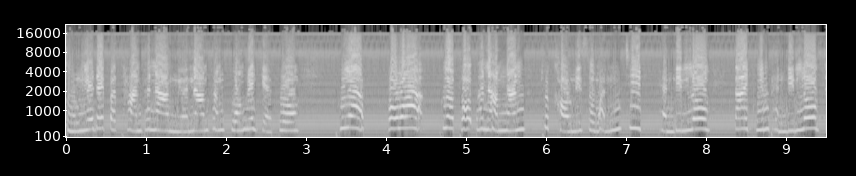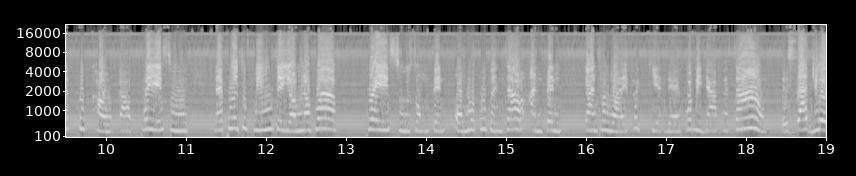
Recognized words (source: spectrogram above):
สูงและได้ประทานพระนามเหนือน้ำทั้งปวงให้แก่พระองค์เพื่อพระราะพระนามนั้นทุกเขาในสวรรค์ที่แผ่นดินโลก ใต้พื้นแผ่นดินโลกจะคุกเข่ากับพระเยซู และเพื่อทุกนิ้วจะยอมรับว่าพระเยซูทรงเป็นองค์พระผู้เป็นเจ้าอันเป็นการถวายพระเกียรติแด่พระบิดาพระเจ้า Is that your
